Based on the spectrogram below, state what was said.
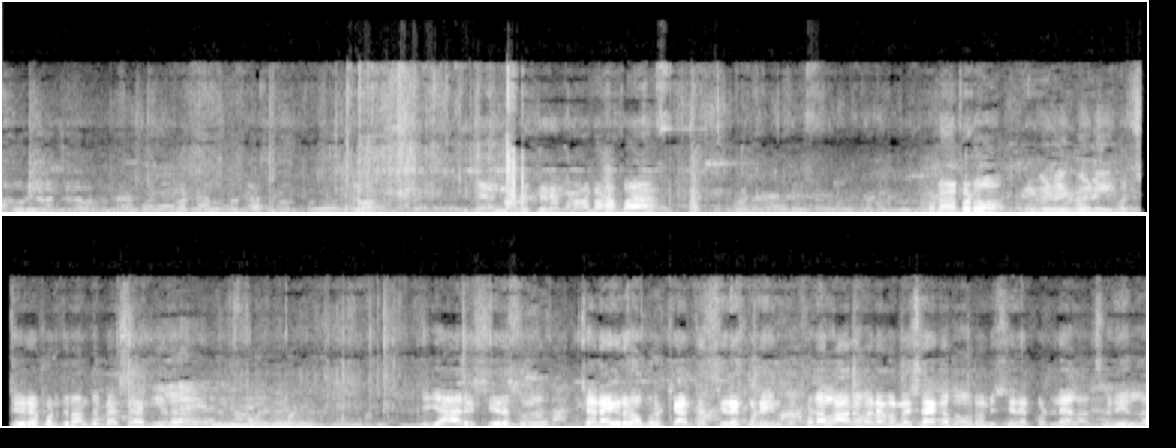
ಒಬ್ಬರು ಹೇಳಕ್ಕಾಗಲ್ಲ ಇದು ಹೆಣ್ಮಕ್ಳು ಸೀರೆ ಕೊಡೋಣ ಬೇಡಪ್ಪ ಕೊಡೋಣ ಬೇಡ. ಸೀರೆ ಕೊಡ್ತೀರಾ ಅಂತ ಬೇಸರ ಆಗ್ತೀರಾ ಈಗ ಯಾರಿಗೆ ಸೀರೆ ಚೆನ್ನಾಗಿರೋ ಒಬ್ರು ಕೇಳ್ತಾರೆ, ಸೀರೆ ಕೊಡಿ ಅಂತ. ಕೊಡಲ್ಲ ಅಂದ್ರೆ ಮನೆಗೂ ಮೆಸೇಜ್ ಹಾಕೋದು. ಅವ್ರು ನಮಗೆ ಸೀರೆ ಕೊಡಲೇ ಇಲ್ಲ. ಸರಿ ಇಲ್ಲ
